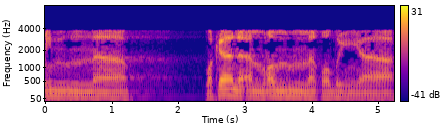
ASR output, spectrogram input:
منا. وكان أمرا مقضيا.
